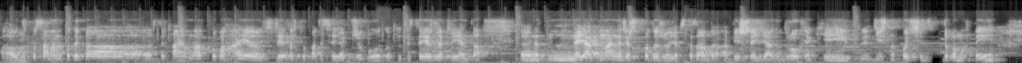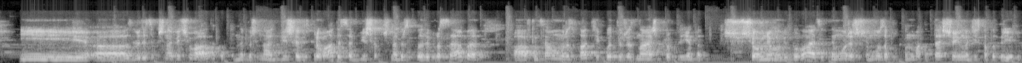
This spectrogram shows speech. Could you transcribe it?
А от mm-hmm. саме методика стрітнай вона допомагає з клієнтом спілкуватися як вживу, тобто ти стаєш для клієнта е, не, не як менеджер з продажу, я б сказав би, а більше як друг, який дійсно хоче допомогти. І е, люди це починають відчувати. Тобто вони починають більше відкриватися, більше починають розповідати про себе. А в кінцевому результаті, коли ти вже знаєш про клієнта, що в нього відбувається, ти можеш йому запропонувати те, що йому дійсно потрібно.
